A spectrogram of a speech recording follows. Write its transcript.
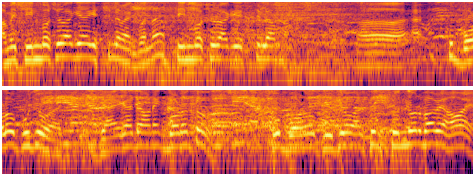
আমি তিন বছর আগে এসেছিলাম একবার না? তিন বছর আগে এসেছিলাম খুব বড় পুজো আর জায়গাটা অনেক বড় তো খুব বড় পুজো আর খুব সুন্দরভাবে হয়।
